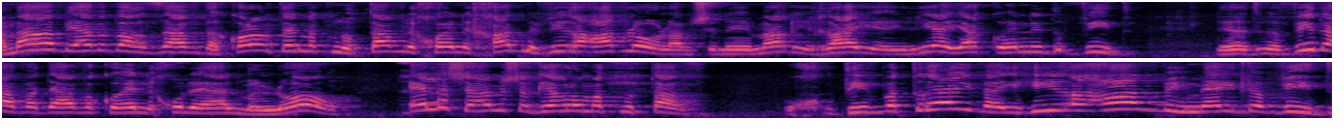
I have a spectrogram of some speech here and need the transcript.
אמר רבי אבא בר זבדא, כל הנותן מתנותיו לכהן אחד מביא רעב לעולם, שנאמר עירה היעירי היה כהן לדוד. לדוד עבד אב הכהן לכולי עלמא לא, אלא שהיה משגר לו מתנותיו. וכתיב בתרי ויהי רעב בימי דוד.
